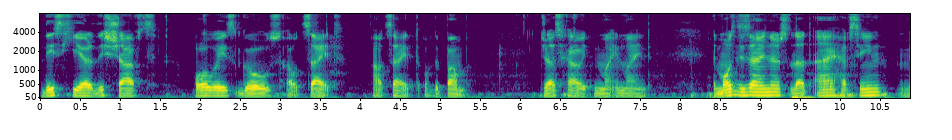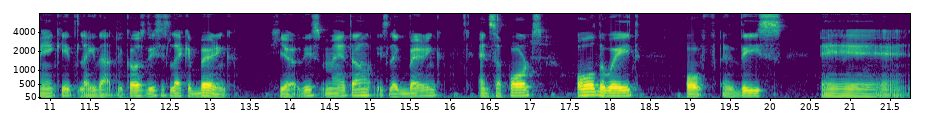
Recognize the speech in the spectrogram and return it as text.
This here this shaft always goes outside outside of the pump. Just have it in, my, in mind. The most designers that I have seen make it like that because this is like a bearing here. This metal is like bearing and supports all the weight of uh, this uh,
